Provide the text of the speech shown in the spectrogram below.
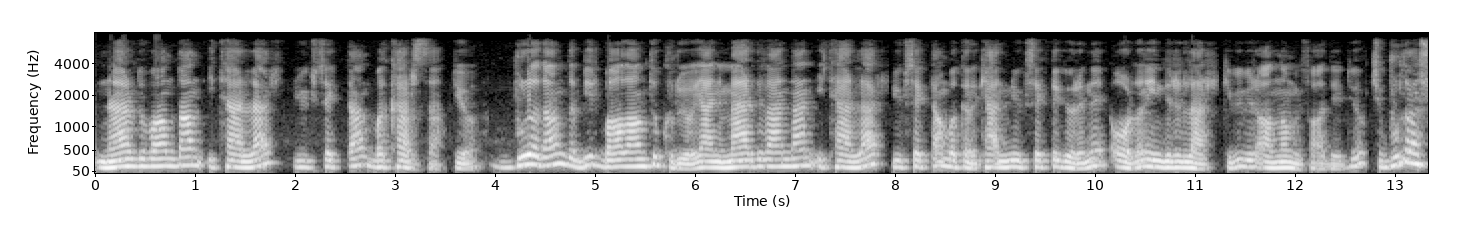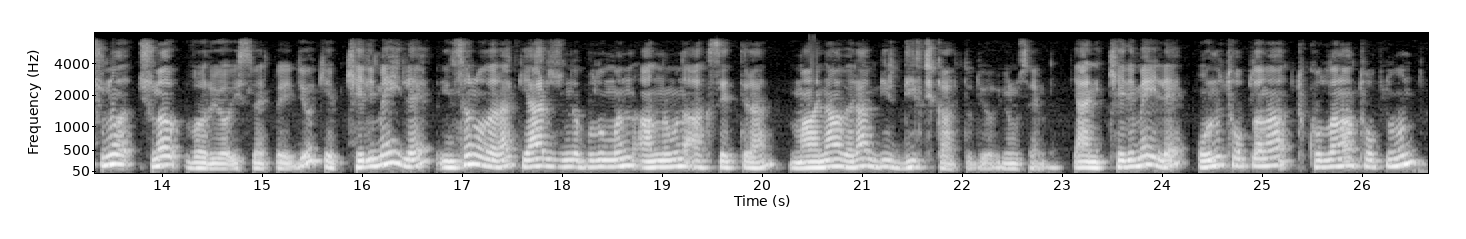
Nerduvan'dan iterler yüksekten bakarsa diyor. Buradan da bir bağlantı kuruyor. Yani merdivenden iterler yüksekten bakarı. Kendini yüksekte göreni oradan indirirler gibi bir anlam ifade ediyor. Şimdi buradan şunu şuna varıyor İsmet Bey diyor ki kelimeyle insan olarak yeryüzünde bulunmanın anlamını aksettiren, mana veren bir dil çıkarttı diyor Yunus Emre. Yani kelimeyle onu toplana, kullanan toplumun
